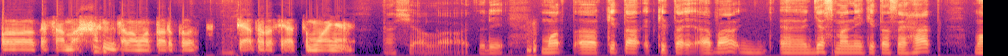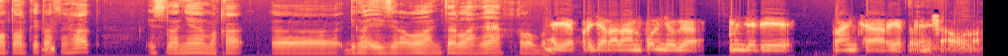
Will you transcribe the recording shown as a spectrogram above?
eh, kesamaan sama motor tuh sehat harus sehat semuanya. Masya Allah. Jadi mot eh, kita kita apa eh, jasmani kita sehat, motor kita sehat, istilahnya maka eh, dengan izin Allah lancar lah ya kalau ber- Iya perjalanan pun juga menjadi lancar gitu insya Allah.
